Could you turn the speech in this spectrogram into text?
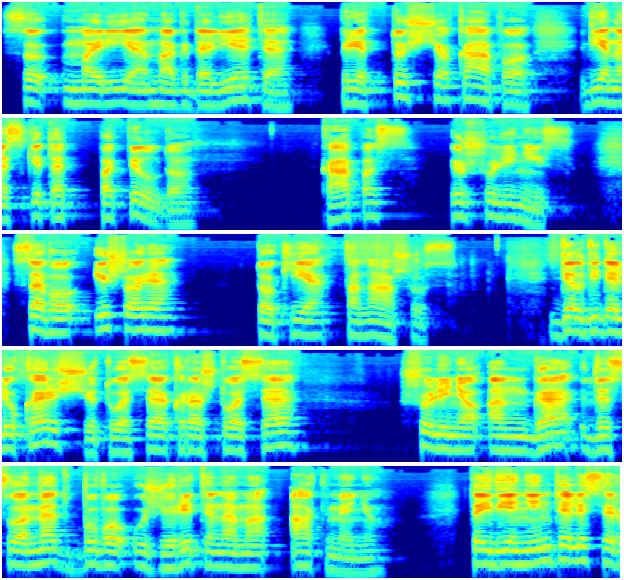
su Marija Magdalietė prie tuščio kapo vienas kitą papildo. Kapas ir šulinys savo išorę tokie panašus. Dėl didelių karščių tuose kraštuose šulinio anga visuomet buvo užritinama akmeniu Tai vienintelis ir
